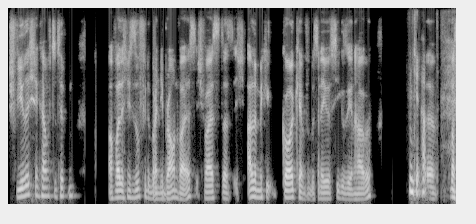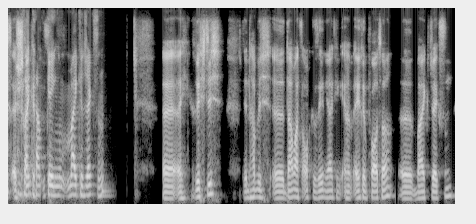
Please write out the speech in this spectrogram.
schwierig, den Kampf zu tippen. Auch weil ich nicht so viel über Andy Brown weiß. Ich weiß, dass ich alle Mickey Gall-Kämpfe bis in der UFC gesehen habe. Ja. Äh, was erschreckend Kampf ist. gegen Michael Jackson. Äh, richtig. Den habe ich äh, damals auch gesehen, ja, gegen MMA-Reporter äh, Mike Jackson.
